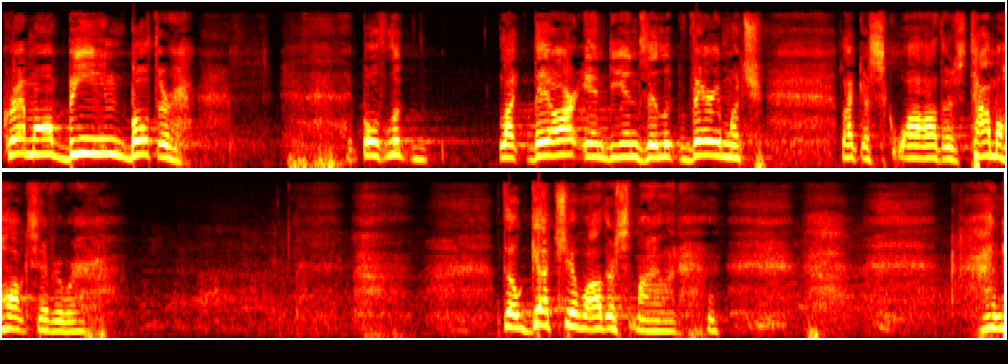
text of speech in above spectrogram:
grandma Bean. Both are, they both look like they are Indians. They look very much like a squaw. There's tomahawks everywhere. They'll gut you while they're smiling. And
